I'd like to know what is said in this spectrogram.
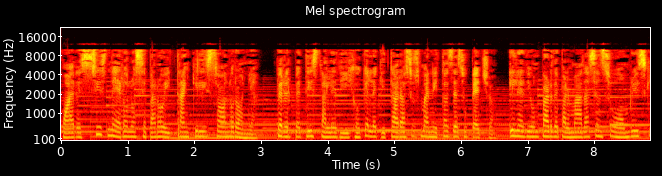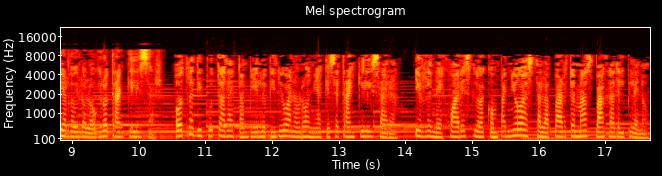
Juárez Cisnero lo separó y tranquilizó a Noroña, pero el petista le dijo que le quitara sus manitas de su pecho, y le dio un par de palmadas en su hombro izquierdo y lo logró tranquilizar. Otra diputada también le pidió a Noroña que se tranquilizara, y René Juárez lo acompañó hasta la parte más baja del pleno.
